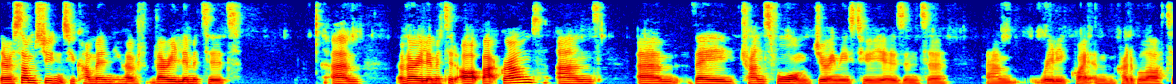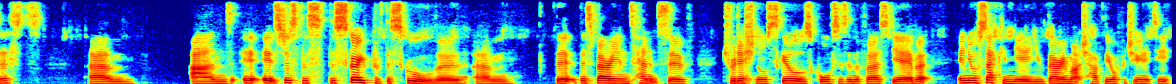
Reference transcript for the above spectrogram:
There are some students who come in who have very limited um, a very limited art background and um, they transform during these two years into um, really quite incredible artists. Um, and it, it's just the the scope of the school, the, um, the this very intensive traditional skills courses in the first year, but in your second year, you very much have the opportunity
